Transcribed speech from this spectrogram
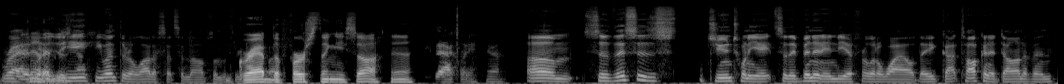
right. Yeah, but just- he he went through a lot of sets of knobs on the three. Grab the first thing he saw. Yeah. Exactly. Yeah. Um, so this is June 28th. So they've been in India for a little while. They got talking to Donovan.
